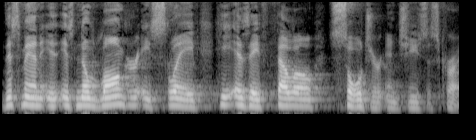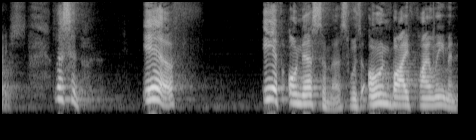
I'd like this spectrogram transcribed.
This man is no longer a slave, he is a fellow soldier in Jesus Christ. Listen, if if Onesimus was owned by Philemon,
